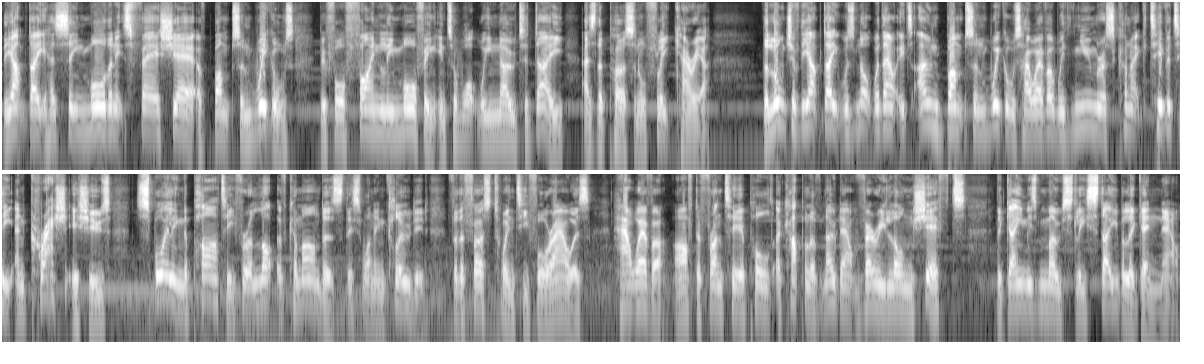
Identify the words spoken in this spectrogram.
the update has seen more than its fair share of bumps and wiggles before finally morphing into what we know today as the personal fleet carrier the launch of the update was not without its own bumps and wiggles however with numerous connectivity and crash issues spoiling the party for a lot of commanders, this one included, for the first 24 hours. However after Frontier pulled a couple of no doubt very long shifts the game is mostly stable again now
